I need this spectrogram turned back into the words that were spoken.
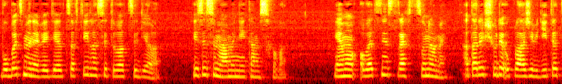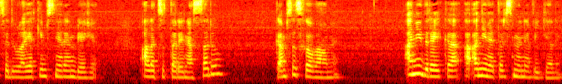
Vůbec mi nevěděl, co v téhle situaci dělat. Jestli se máme někam schovat. Já mám obecně strach z tsunami a tady všude u pláži vidíte cedule, jakým směrem běžet. Ale co tady na sadu? Kam se schováme? Ani Drakea a ani Nether jsme neviděli.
